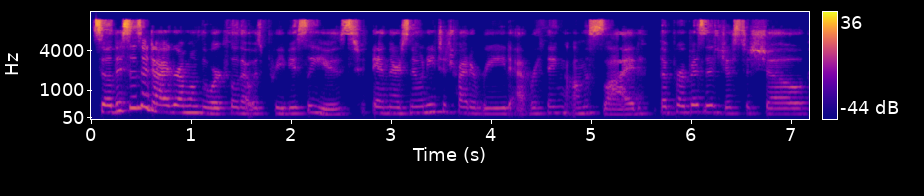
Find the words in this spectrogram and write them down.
So this is a diagram of the workflow that was previously used, and there's no need to try to read everything on the slide. The purpose is just to show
